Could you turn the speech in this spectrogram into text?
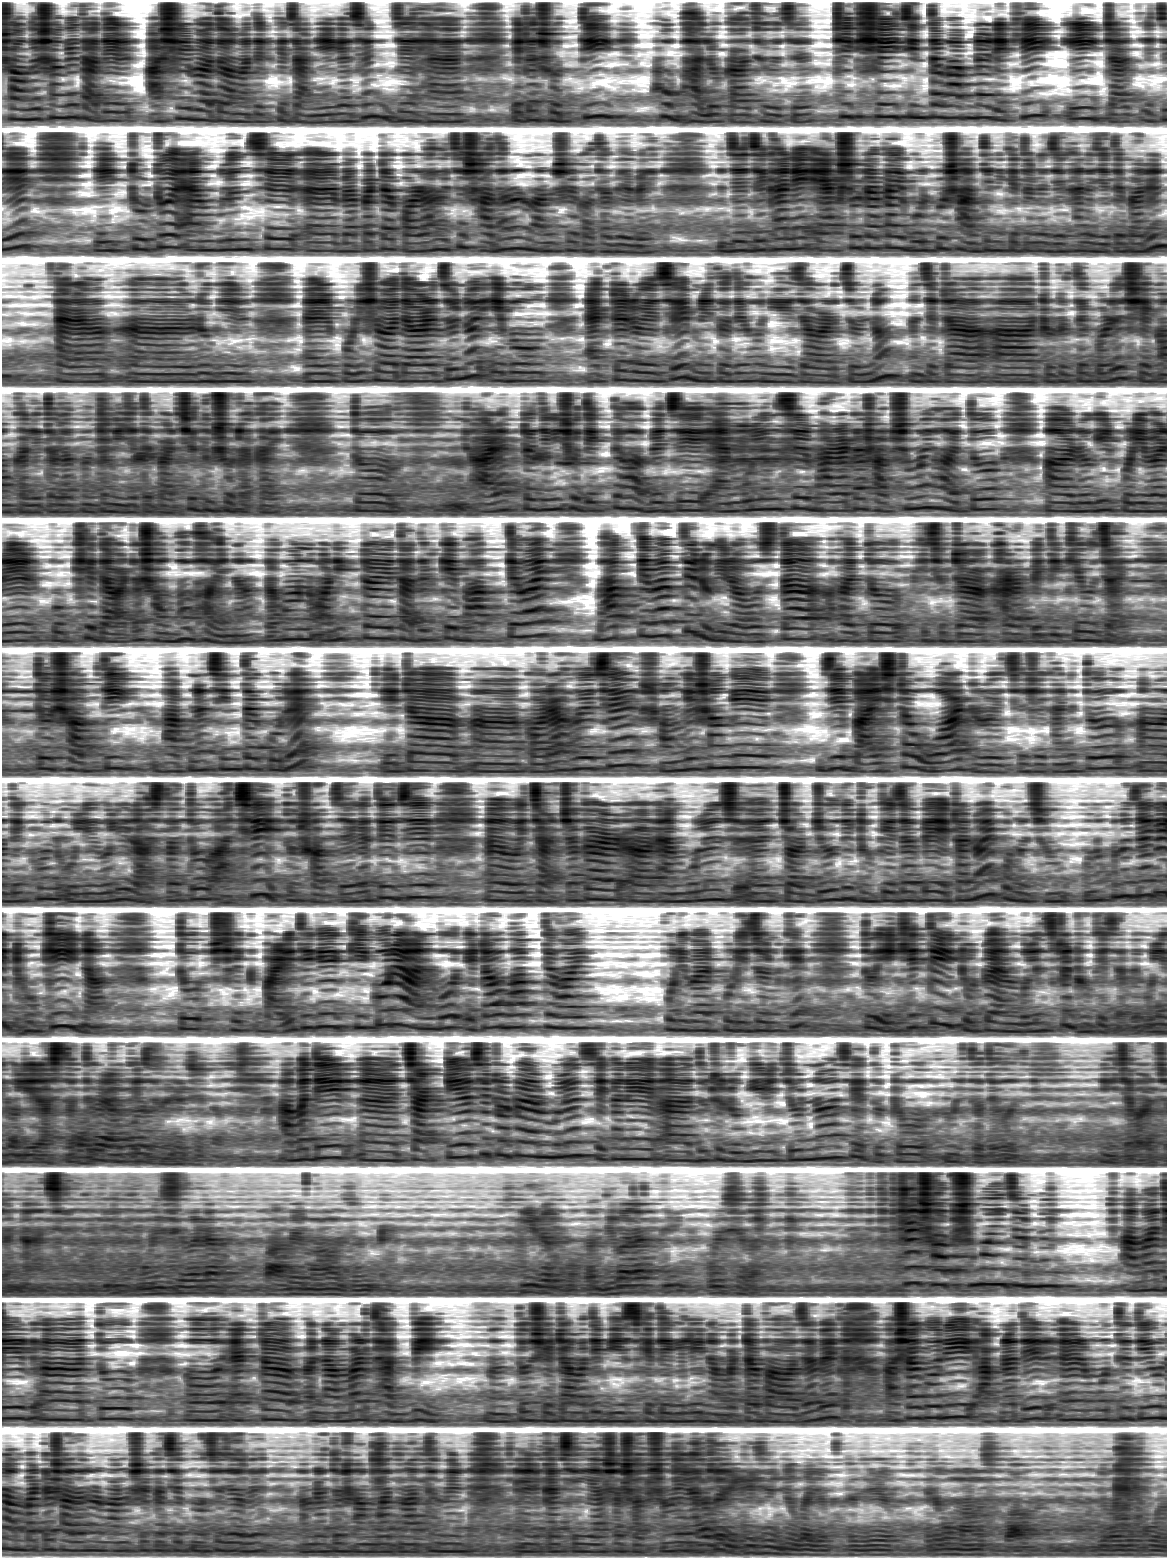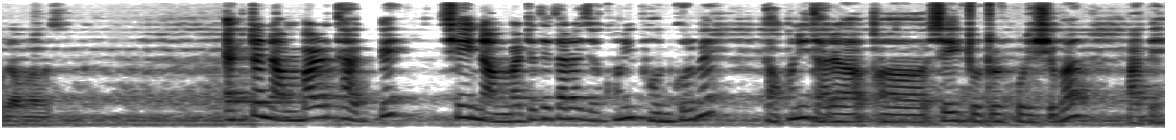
সঙ্গে সঙ্গে তাদের আশীর্বাদও আমাদেরকে জানিয়ে গেছেন যে হ্যাঁ এটা সত্যিই খুব ভালো কাজ হয়েছে। ঠিক সেই চিন্তাভাবনা রেখেই এইটা যে এই টোটো অ্যাম্বুলেন্সের ব্যাপারটা করা হয়েছে সাধারণ মানুষের কথা ভেবে। যে যেখানে একশো টাকায় বোলপুর শান্তিনিকেতনে যেখানে যেতে পারেন, তারা রুগীর পরিষেবা দেওয়ার জন্য এবং একটা রয়েছে মৃতদেহ নিয়ে যাওয়ার জন্য, যেটা টোটোতে করে সে কঙ্কালীতলা পর্যন্ত নিয়ে যেতে পারছে দুশো টাকায়। তো আর একটা জিনিসও দেখতে হবে যে অ্যাম্বুলেন্সের ভাড়াটা সবসময় হয়তো রোগীর পরিবারের পক্ষে দেওয়াটা সম্ভব হয় না। তখন অনেকটাই তাদেরকে ভাবতে হয়, ভাবতে ভাবতে রোগীর অবস্থা হয়তো কিছুটা খারাপের দিকেও যায়। তো সব দিক ভাবনা চিন্তা করে এটা করা হয়েছে। সঙ্গে সঙ্গে যে বাইশটা ওয়ার্ড রয়েছে সেখানে তো দেখুন অলিগলি রাস্তা তো আছেই। তো সব জায়গাতে যে ওই চার চাকার অ্যাম্বুলেন্স চটজলদি ঢুকে যাবে এটা নয়, কোনো কোনো কোনো জায়গায় ঢুকেই না। তো সে বাড়ি থেকে কি করে আনব এটাও ভাবতে হয়। পরিবার পরিজনকে তো এক্ষেত্রে এই টোটো অ্যাম্বুলেন্সটা ঢুকে যাবে অলিগলি রাস্তাতেও কটা ঢুকে যাবে। আমাদের চারটি আছে টোটো অ্যাম্বুলেন্স এখানে দুটো রুগীর জন্য আছে দুটো মৃতদেহ নিয়ে যাওয়ার জন্য আছে। পরিষেবাটা পাবে মানুষজনকে। কী দিবারাত্রি পরিষেবা? হ্যাঁ সব সময়ের জন্যই। আমাদের তো একটা নাম্বার থাকবেই। তো সেটা আমাদের বিএসকেতে গেলেই নাম্বারটা পাওয়া যাবে। আশা করি আপনাদের এর মধ্যে দিয়েও নাম্বারটা সাধারণ মানুষের কাছে পৌঁছে যাবে। আমরা তো সংবাদ মাধ্যমের এর কাছে এই আশা সবসময় রাখি। রেখেছেন যোগাযোগটা যে এরকম মানুষ যোগাযোগ করবে আপনাদের সঙ্গে? একটা নাম্বার থাকবে সেই নাম্বারটাতে তারা যখনই ফোন করবে তখনই তারা সেই টোটোর পরিষেবা পাবে।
